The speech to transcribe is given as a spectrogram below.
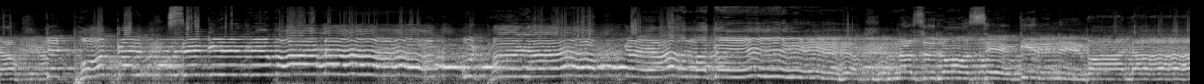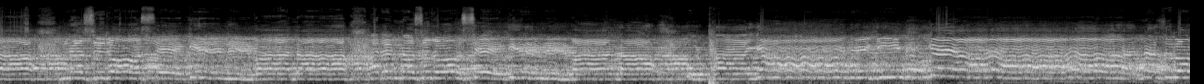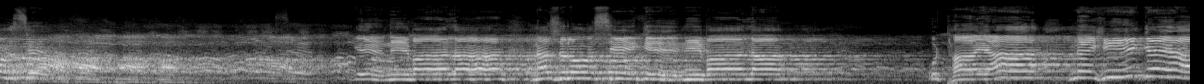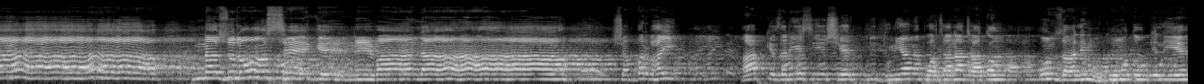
آپ کے ذریعے سے یہ شعر پوری دنیا میں پہنچانا چاہتا ہوں ان ظالم حکومتوں کے لیے۔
